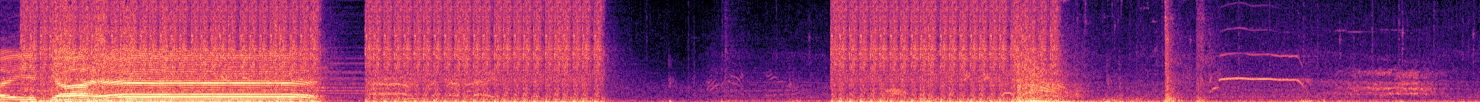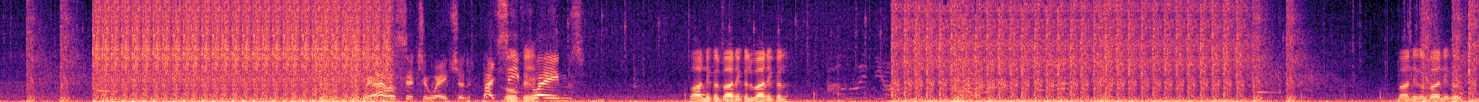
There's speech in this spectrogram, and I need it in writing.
भाई ये क्या है We have a situation. I see Okay. flames. बाहर निकल बाहर निकल बाहर निकल बाहर निकल बाहर निकल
